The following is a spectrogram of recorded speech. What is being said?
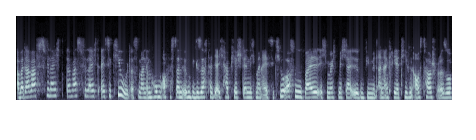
aber da war es vielleicht, da war es vielleicht ICQ, dass man im Homeoffice dann irgendwie gesagt hat, ja, ich habe hier ständig mein ICQ offen, weil ich möchte mich ja irgendwie mit anderen Kreativen austauschen oder so.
